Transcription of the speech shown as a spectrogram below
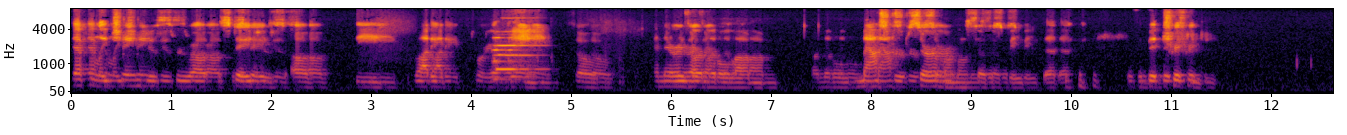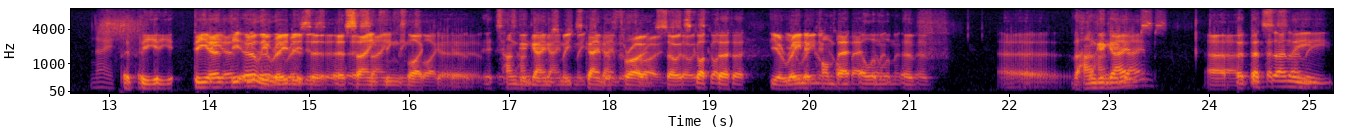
definitely changes throughout the stages of the gladiatorial game. So, and there is our little, um, our little master of ceremony, so to speak, that is a bit tricky. Nice. But the the, uh, the early readers are, are saying things like uh, it's Hunger Games meets Game of Thrones. So it's got the, the arena combat element of uh, the Hunger Games, uh, but that's only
